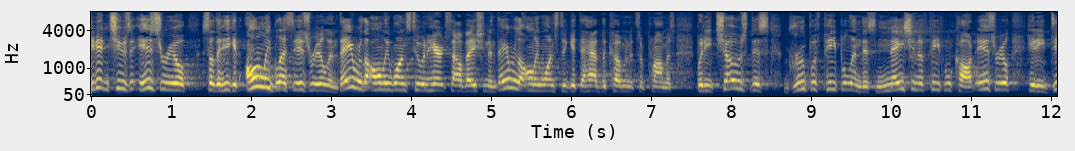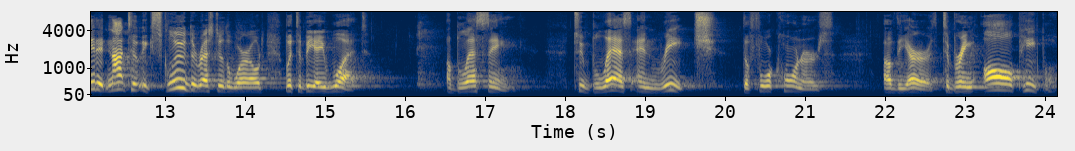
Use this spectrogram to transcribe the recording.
he didn't choose Israel so that he could only bless Israel and they were the only ones to inherit salvation and they were the only ones to get to have the covenants of promise. But he chose this group of people and this nation of people called Israel. And he did it not to exclude the rest of the world, but to be a what? A blessing. To bless and reach the four corners of the earth. To bring all people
